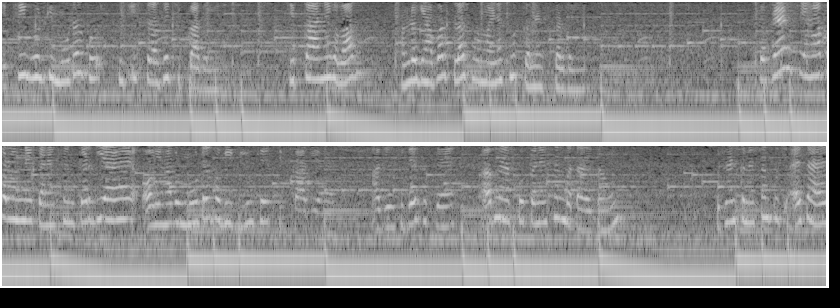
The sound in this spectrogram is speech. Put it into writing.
थ्री वोल्ट की मोटर को कुछ इस तरह से चिपका देंगे। चिपकाने के बाद हम लोग यहाँ पर प्लस और माइनस में कनेक्ट कर देंगे। तो फ्रेंड्स यहाँ पर हमने कनेक्शन कर दिया है और यहाँ पर मोटर को भी ग्लू से चिपका दिया है। आप जैसे कि देख सकते हैं। अब मैं आपको कनेक्शन बता देता हूँ। तो फ्रेंड कनेक्शन कुछ ऐसा है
